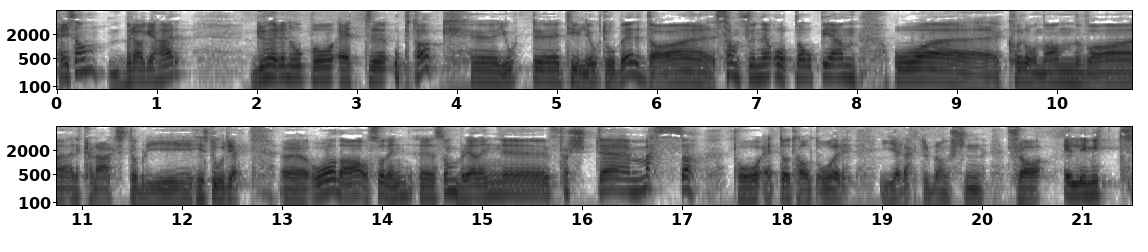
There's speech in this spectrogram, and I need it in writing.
Hei sann, Brage her. Du hører nå på et eh, opptak eh, gjort eh, tidlig i oktober, da samfunnet åpna opp igjen og koronaen var erklært til å bli historie. Og da også den som ble den første messa på ett og et halvt år i elektrobransjen fra Elimitt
